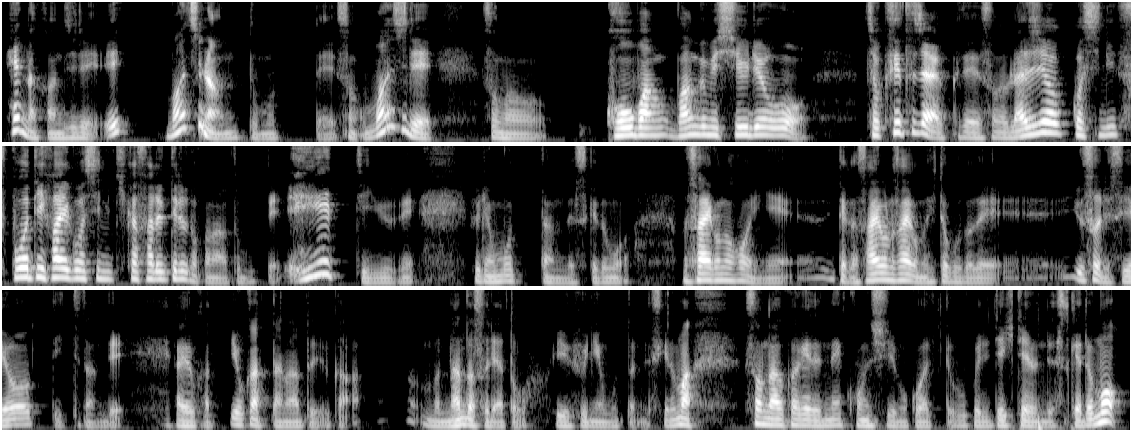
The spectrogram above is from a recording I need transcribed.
変な感じで、え？マジなん？と思って、そのマジで、その、交番、番組終了を直接じゃなくて、そのラジオ越しに、 Spotify 越しに聞かされてるのかなと思って、え？ー、っていうね、ふうに思ったんですけども、最後の方にね、てか最後の最後の一言で、嘘ですよって言ってたんで、あよかよかったなというか、まあ、なんだそりゃというふうに思ったんですけど、まあ、そんなおかげでね、今週もこうやってお送りできてるんですけども、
